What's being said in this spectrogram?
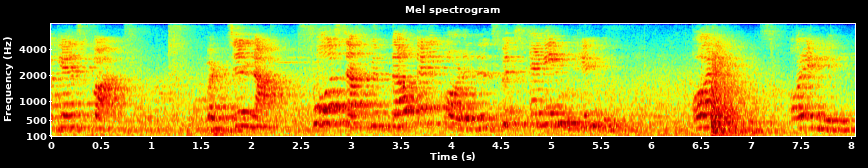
against partition. But Jinnah forced us without any coordinates with any Hindu or Indians or Indian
